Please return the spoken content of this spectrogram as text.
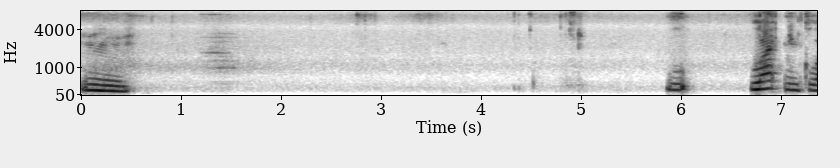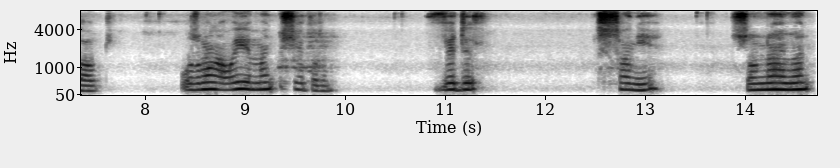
hmm. Lightning cloud. O zaman havayı hemen şey yapalım. Weather sunny. Sonra hemen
